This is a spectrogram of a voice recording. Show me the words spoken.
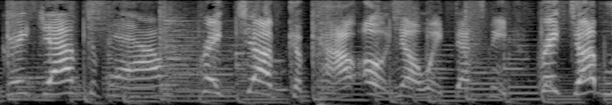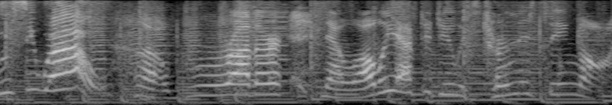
Great job, Kapow. Great job, Kapow! Oh, no, wait, that's me. Great job, Lucy Wow! Oh, brother. Now all we have to do is turn this thing on.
